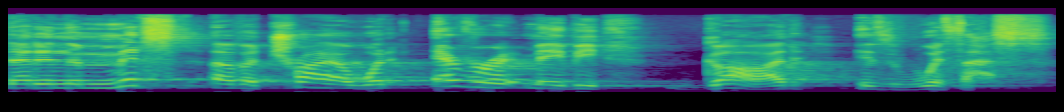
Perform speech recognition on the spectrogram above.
that in the midst of a trial, whatever it may be, God is with us.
